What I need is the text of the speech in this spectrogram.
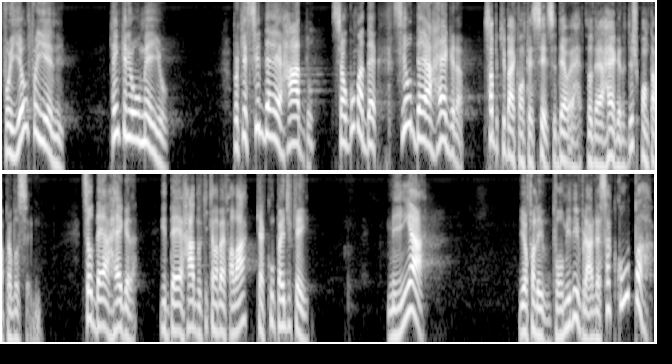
Foi eu ou foi ele? Quem criou o meio? Porque se der errado, se alguma der, se eu der a regra, sabe o que vai acontecer se, der, se eu der a regra? Deixa eu contar para você. Se eu der a regra e der errado, o que, que ela vai falar? Que a culpa é de quem? Minha. E eu falei, vou me livrar dessa culpa.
